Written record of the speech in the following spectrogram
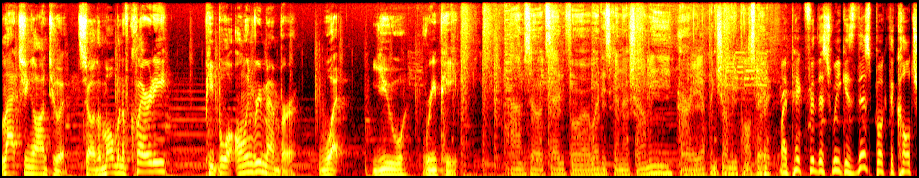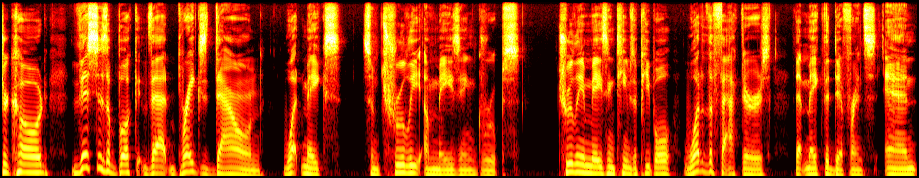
latching onto it. So, the moment of clarity, people will only remember what you repeat. I'm so excited for what he's gonna show me. Hurry up and show me Paul's pick. My pick for this week is this book, The Culture Code. This is a book that breaks down what makes some truly amazing groups, truly amazing teams of people. What are the factors that make the difference? And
